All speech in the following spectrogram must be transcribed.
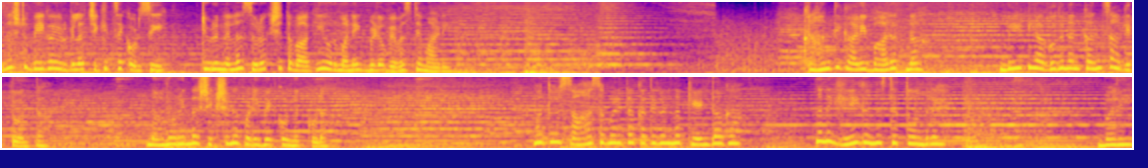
ಆದಷ್ಟು ಬೇಗ ಇವ್ರಿಗೆಲ್ಲ ಚಿಕಿತ್ಸೆ ಕೊಡಿಸಿ. ಇವರನ್ನೆಲ್ಲ ಸುರಕ್ಷಿತವಾಗಿ ಅವ್ರ ಮನೆಗೆ ಬಿಡೋ ವ್ಯವಸ್ಥೆ ಮಾಡಿ. ಕ್ರಾಂತಿಕಾರಿ ಭಾರತ್ನ ಭೇಟಿಯಾಗೋದು ನನ್ನ ಕನಸಾಗಿತ್ತು ಅಂತ. ನಾನು ಅವರಿಂದ ಶಿಕ್ಷಣ ಪಡಿಬೇಕು ಅನ್ನೋದು ಕೂಡ. ಮತ್ತವ್ರ ಸಾಹಸಭರಿತ ಕಥೆಗಳನ್ನ ಕೇಳಿದಾಗ ನನಗೆ ಹೇಗೆ ಅನ್ನಿಸ್ತಿತ್ತು ಅಂದ್ರೆ, ಬರೀ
